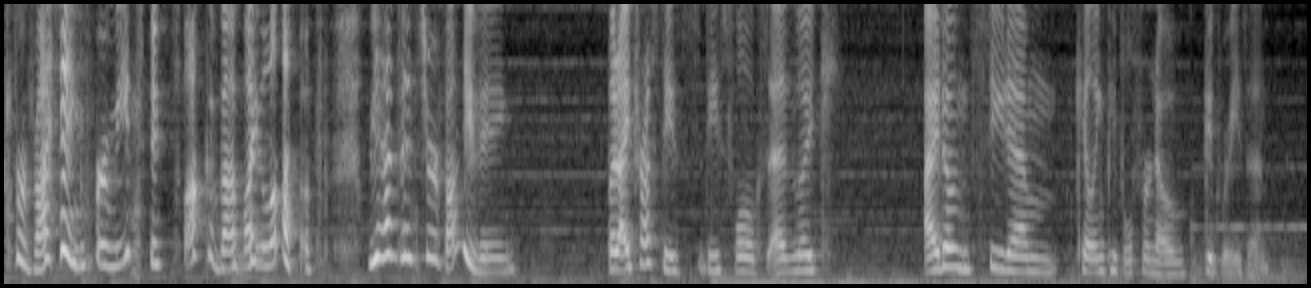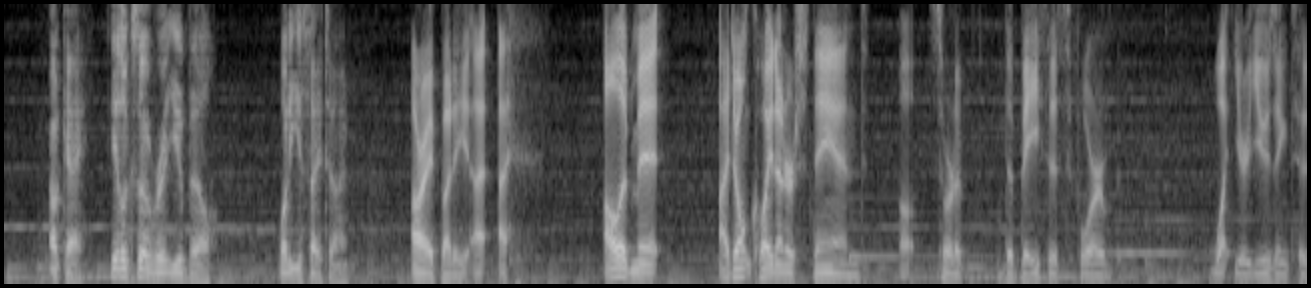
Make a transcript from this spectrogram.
providing for me to talk about my love. We have been surviving. But I trust these these folks and like I don't see them killing people for no good reason. Okay. He looks over at you, Bill. What do you say to him? All right, buddy. I, I I'll admit I don't quite understand uh, sort of the basis for what you're using to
